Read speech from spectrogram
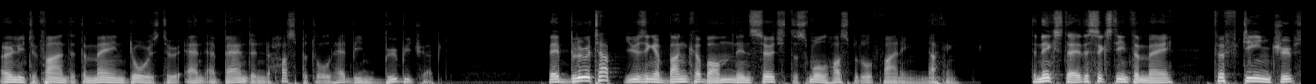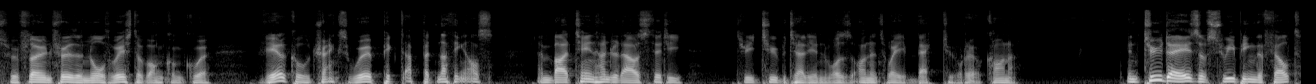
only to find that the main doors to an abandoned hospital had been booby trapped. They blew it up using a bunker bomb, then searched the small hospital, finding nothing. The next day, the 16th of May, 15 troops were flown further northwest of Onkonkua. Vehicle tracks were picked up, but nothing else, and by 1000 hours 30, 3-2 Battalion was on its way back to Ruacana. In two days of sweeping the veldt,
